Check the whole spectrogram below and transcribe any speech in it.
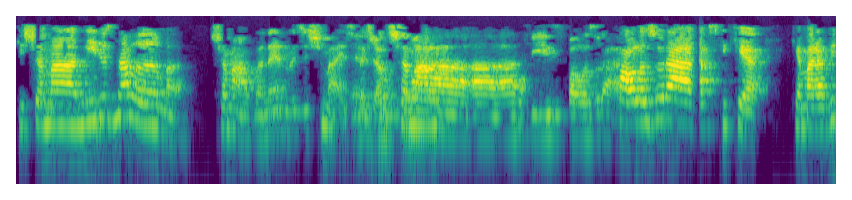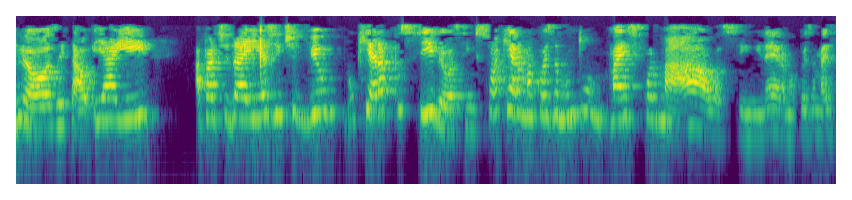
que chama Lírios na Lama chamava, né? Não existe mais. É, mas ela chamava a, a atriz Paula Zuravski. Paula Zuravski, que é, que é maravilhosa e tal. E aí a partir daí a gente viu o que era possível, assim, só que era uma coisa muito mais formal, assim, né? Era uma coisa mais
